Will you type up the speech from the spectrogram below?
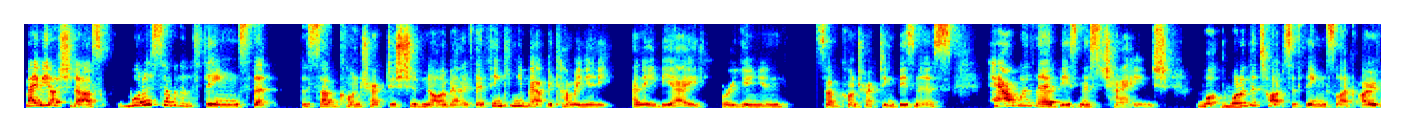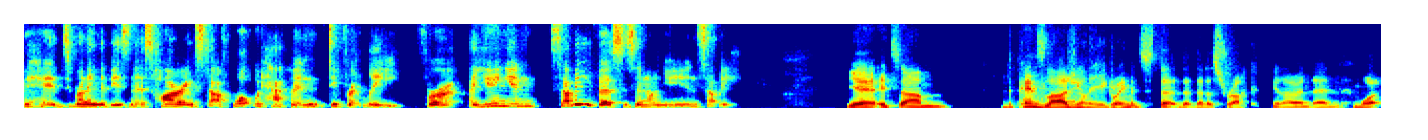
maybe I should ask, what are some of the things that the subcontractors should know about if they're thinking about becoming a, an EBA or a union subcontracting business? How will their business change? What, mm. what are the types of things like overheads, running the business, hiring staff? What would happen differently for a union subby versus a non-union subby? Yeah, it's um depends largely on the agreements that, that, that are struck, you know, and, and what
